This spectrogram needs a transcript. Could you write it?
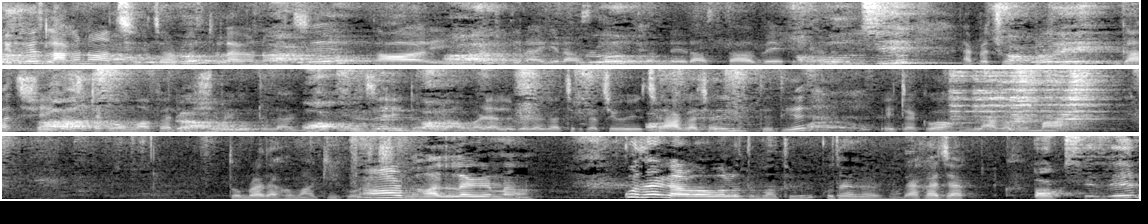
পেঁপে গাছ লাগানো আছে চার পাঁচটা লাগানো আছে। তা এই কিছুদিন আগে রাস্তা ওখানে রাস্তা হবে একটা ছোট্ট গাছ সেই গাছটাকেও মা ফেলে সেটাকে উঠে লাগিয়ে দিয়েছে। এটা হলো আমার অ্যালোভেরা গাছের কাছে হয়েছে আগাছার মধ্যে দিয়ে এটাকেও এখন লাগাবে মা। তোমরা দেখো মা কি করছে। আমার ভালো লাগে না। কোথায় গাড়বা বলো তো মা তুমি? কোথায় গাড়বা? দেখা যাক। অক্সিজেন?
